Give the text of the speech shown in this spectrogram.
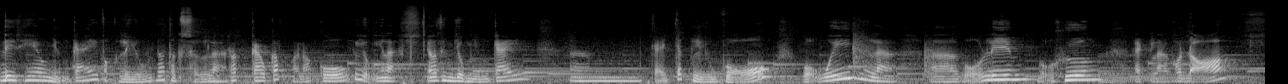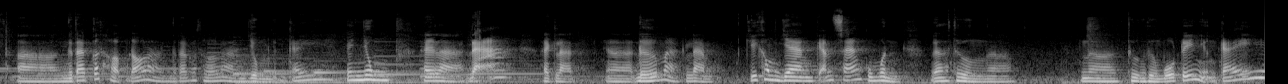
đi theo những cái vật liệu nó thực sự là rất cao cấp và nó cố. Ví dụ như là nó thường dùng những cái um, cái chất liệu gỗ gỗ quý như là uh, gỗ liêm gỗ hương hoặc là gỗ đỏ. À, người ta kết hợp đó là người ta có thể là dùng những cái cái nhung hay là đá hoặc là à, đỡ mà làm cái không gian cái ánh sáng của mình. Người ta thường à, à thường thường bố trí những cái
